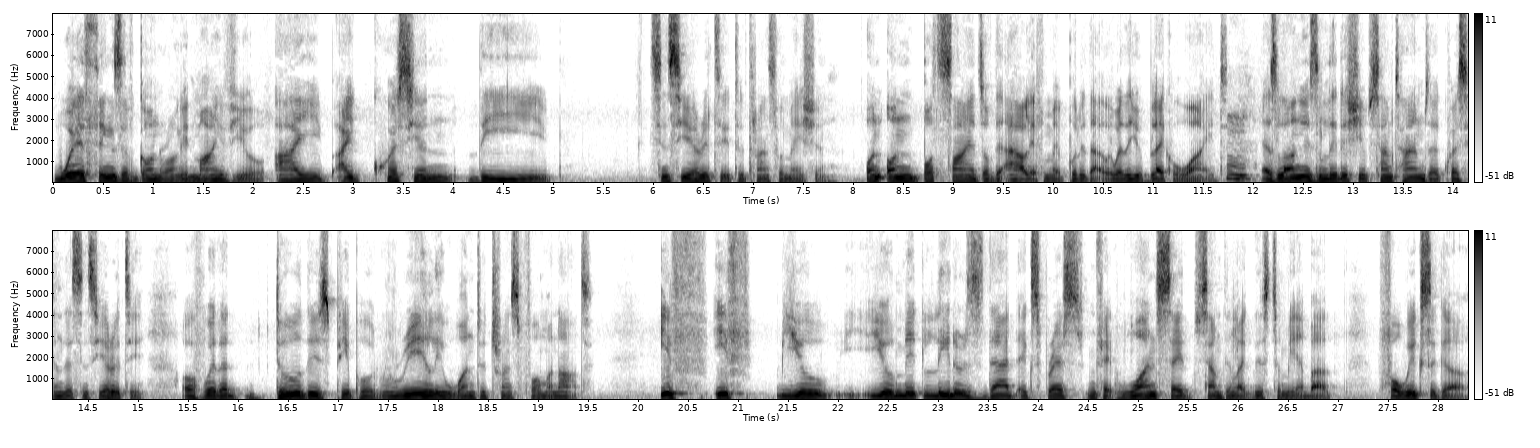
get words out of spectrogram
Where things have gone wrong, in my view, I, I question the sincerity to transformation. On, on both sides of the aisle, if I may put it that way, whether you're black or white, hmm. as long as in leadership, sometimes I question the sincerity of whether do these people really want to transform or not if if you you meet leaders that express in fact one said something like this to me about four weeks ago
